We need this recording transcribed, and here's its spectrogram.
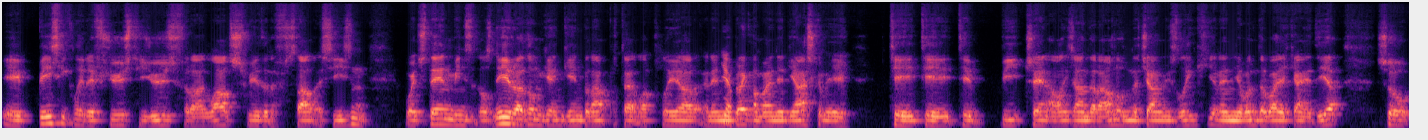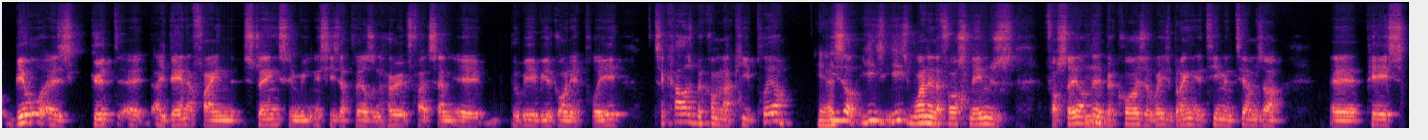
he basically refused to use for a large swathe of the start of the season which then means that there's no rhythm getting gained by that particular player. And then yep. you bring them in and you ask him to, to, to, to beat Trent Alexander Arnold in the Champions League, and then you wonder why you can't do it. So Beale is good at identifying strengths and weaknesses of players and how it fits into the way we're going to play. Sakala's becoming a key player. Yes. He's, a, he's he's one of the first names for Saturday mm. because of what he's bringing to the team in terms of uh, pace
